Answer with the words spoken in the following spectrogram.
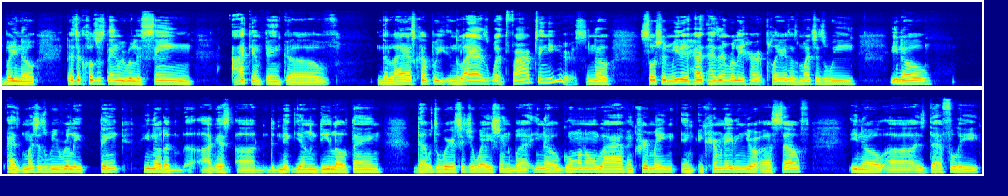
But you know, that's the closest thing we really seen. I can think of the last couple in the last what five ten years. You know, social media ha- hasn't really hurt players as much as we, you know, as much as we really think. You know, the I guess uh, the Nick Young D'Lo thing that was a weird situation, but you know, going on live and incriminating incriminating yourself, you know, uh, is definitely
